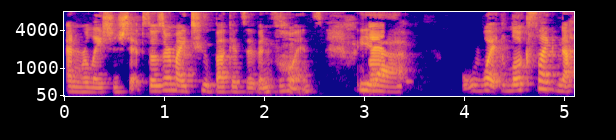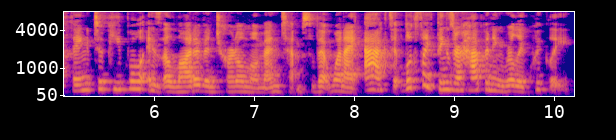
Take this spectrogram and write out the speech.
and relationships. Those are my two buckets of influence. yeah, what looks like nothing to people is a lot of internal momentum so that when I act, it looks like things are happening really quickly.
